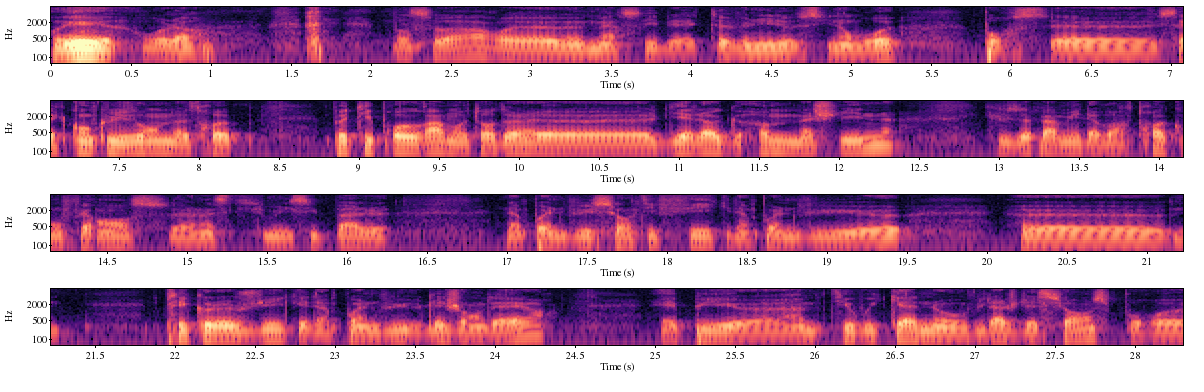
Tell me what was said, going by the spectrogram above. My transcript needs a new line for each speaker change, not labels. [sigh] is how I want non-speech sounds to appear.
Oui, voilà. [laughs] Bonsoir, euh, merci d'être venus aussi nombreux pour cette conclusion de notre petit programme autour de euh, dialogue homme-machine qui vous a permis d'avoir trois conférences à l'Institut municipal d'un point de vue scientifique, d'un point de vue euh, psychologique et d'un point de vue légendaire. Et puis un petit week-end au village des sciences pour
